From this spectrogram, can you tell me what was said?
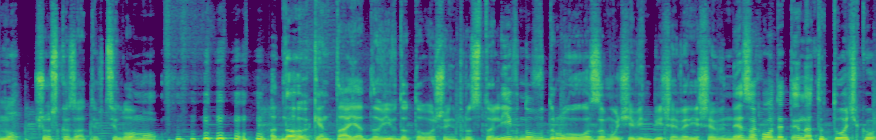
Ну, що сказати, в цілому. Одного кента я довів до того, що він просто лівнув, другого замучив, він більше вирішив не заходити на ту точку.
